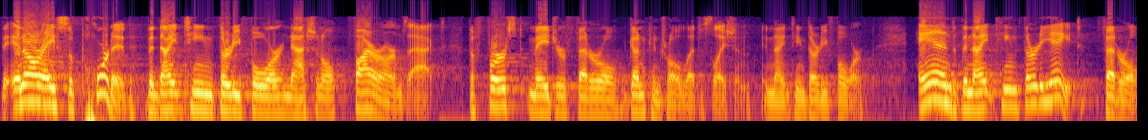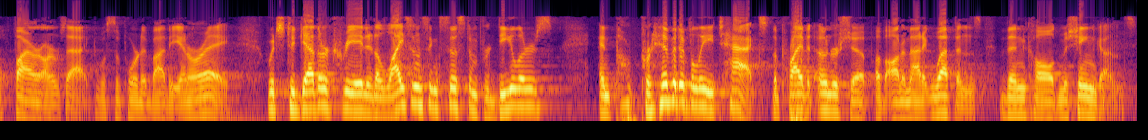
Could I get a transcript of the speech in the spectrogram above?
the NRA supported the 1934 National Firearms Act, the first major federal gun control legislation in 1934 and the 1938 Federal Firearms Act was supported by the NRA, which together created a licensing system for dealers and prohibitively taxed the private ownership of automatic weapons, then called machine guns.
